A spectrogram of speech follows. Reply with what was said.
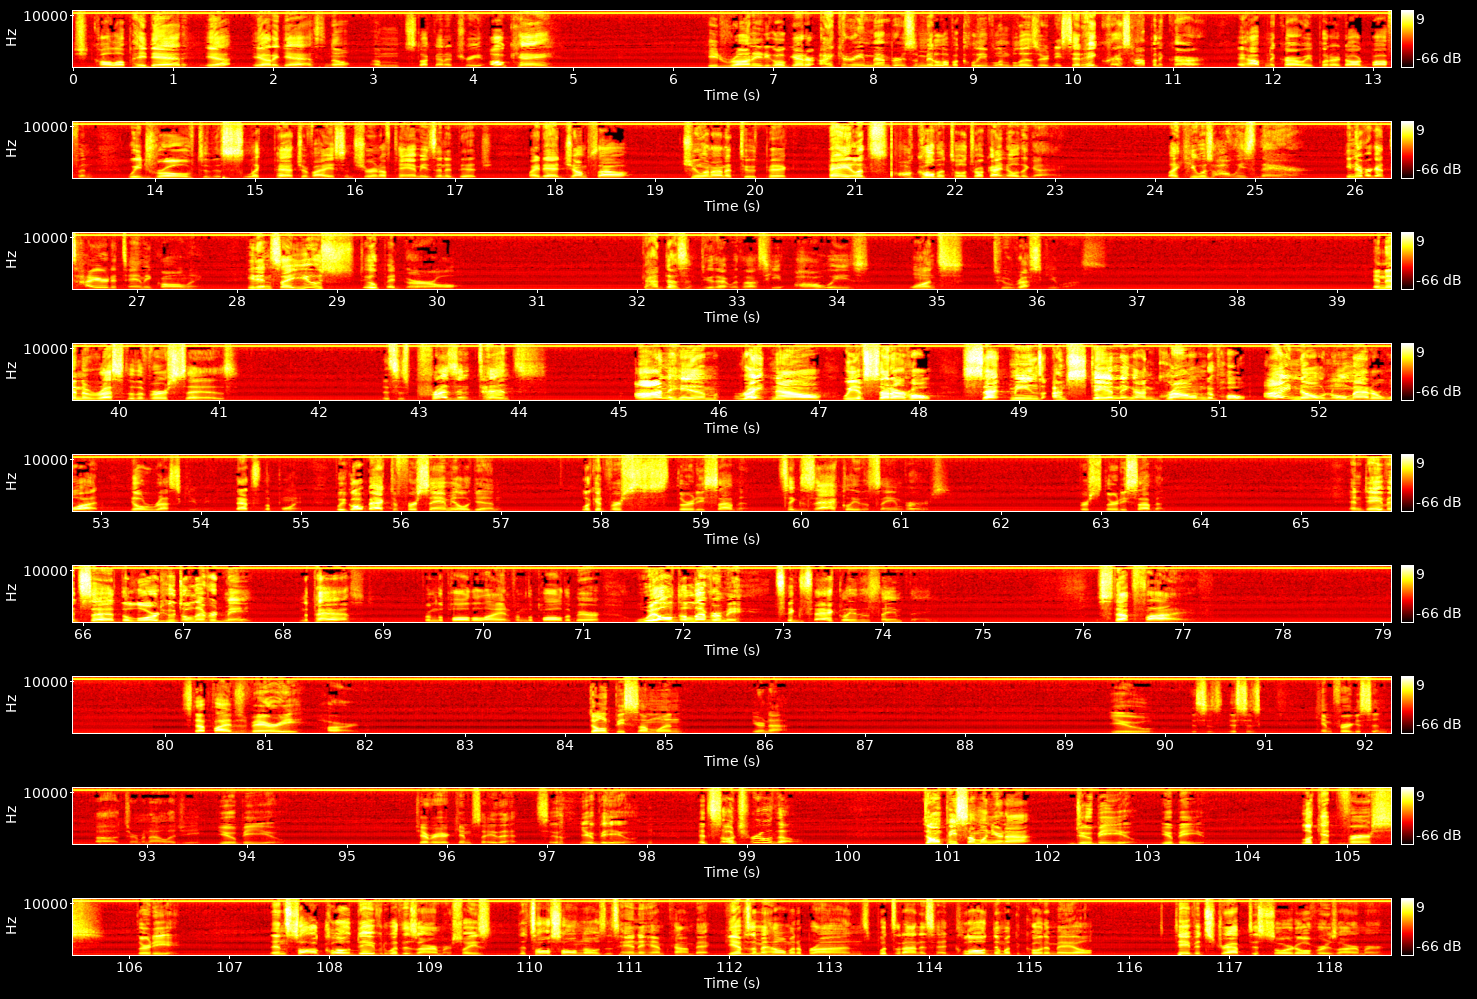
She'd call up, Hey, Dad, yeah, you out of gas? No, I'm stuck on a tree. Okay. He'd run and he'd go get her. I can remember it was the middle of a Cleveland blizzard, and he said, Hey, Chris, hop in the car. I hop in the car, we put our dog Buff and We drove to this slick patch of ice, and sure enough, Tammy's in a ditch. My dad jumps out, chewing on a toothpick. Hey, let's, I'll call the tow truck. I know the guy. Like he was always there. He never got tired of Tammy calling. He didn't say, You stupid girl. God doesn't do that with us. He always wants to rescue us. And then the rest of the verse says, This is present tense. On Him, right now, we have set our hope. Set means I'm standing on ground of hope. I know no matter what, He'll rescue me. That's the point. We go back to 1 Samuel again, look at verse 37. It's exactly the same verse. Verse 37. And David said, The Lord who delivered me in the past, from the paw of the lion, from the paw of the bear, will deliver me. It's exactly the same thing. Step five. Step five is very hard. Don't be someone you're not. You, this is, this is Kim Ferguson uh, terminology, you be you. Did you ever hear Kim say that? Sue? You be you. It's so true, though. Don't be someone you're not. Do be you. You be you. Look at verse 38. Then Saul clothed David with his armor. So he's that's all Saul knows is hand to hand combat. Gives him a helmet of bronze, puts it on his head, clothed him with the coat of mail. David strapped his sword over his armor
